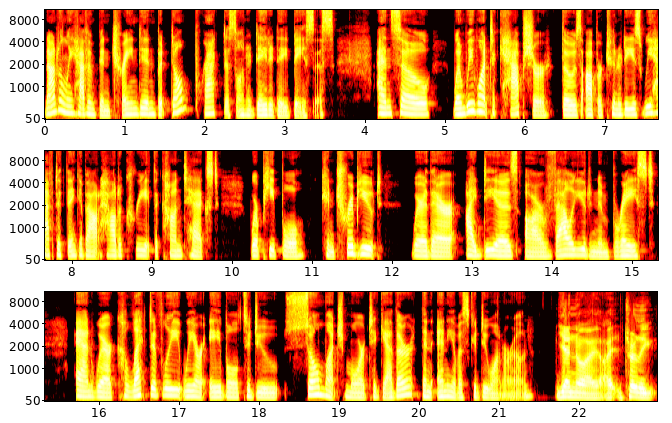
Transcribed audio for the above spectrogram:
not only haven't been trained in, but don't practice on a day to day basis. And so when we want to capture those opportunities, we have to think about how to create the context where people contribute, where their ideas are valued and embraced, and where collectively we are able to do so much more together than any of us could do on our own. Yeah, no, I, I totally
